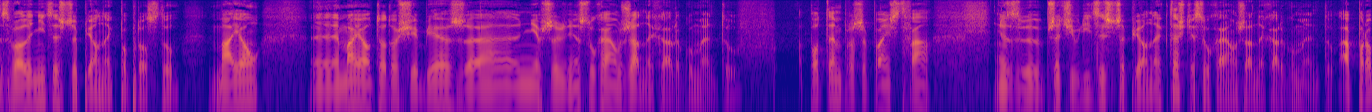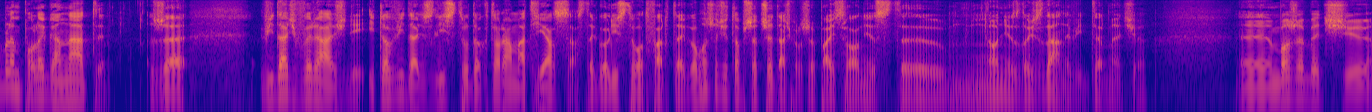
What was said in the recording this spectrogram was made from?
zwolennicy szczepionek po prostu mają, e, mają to do siebie, że nie, nie słuchają żadnych argumentów. A potem, proszę Państwa, przeciwnicy szczepionek też nie słuchają żadnych argumentów. A problem polega na tym, że widać wyraźnie, i to widać z listu doktora Matiasa, z tego listu otwartego. Możecie to przeczytać, proszę Państwa, on jest, y, on jest dość znany w internecie. Y, może być, y,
